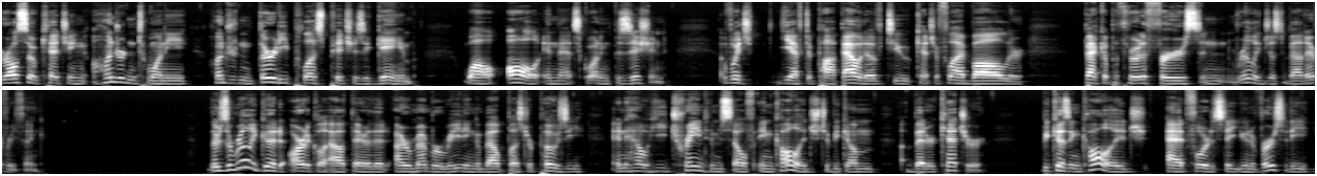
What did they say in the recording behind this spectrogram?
You're also catching 120, 130 plus pitches a game, while all in that squatting position, of which you have to pop out of to catch a fly ball or back up a throw to first, and really just about everything. There's a really good article out there that I remember reading about Buster Posey and how he trained himself in college to become a better catcher. Because in college at Florida State University,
